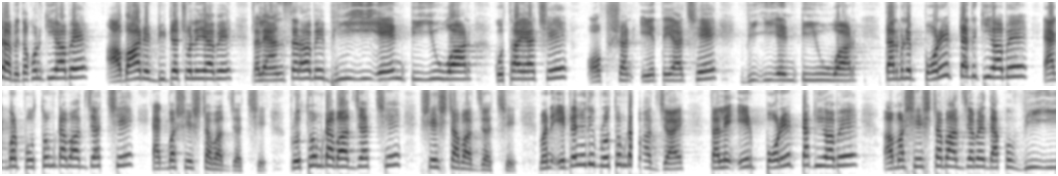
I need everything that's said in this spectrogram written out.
যাবে, তখন কি হবে? আবার ডিটা চলে যাবে। তাহলে অ্যান্সার হবে ভিই এন টি ইউ আর কোথায় আছে? অপশান এতে আছে ভিই এন টি ইউ আর তারপরে পরেরটাতে কি হবে? একবার প্রথমটা বাদ যাচ্ছে, একবার শেষটা বাদ যাচ্ছে। প্রথমটা বাদ যাচ্ছে, শেষটা বাদ যাচ্ছে। মানে এটা যদি প্রথমটা বাদ যায়, তাহলে এর পরেরটা কি হবে? আমার শেষটা বাদ যাবে, দেখো ভিই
